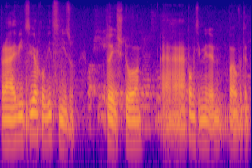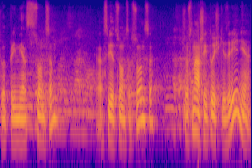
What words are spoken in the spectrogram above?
про вид сверху, вид снизу. То есть, что, э, помните вот этот вот пример с Солнцем, свет Солнца в Солнце, что с нашей точки зрения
